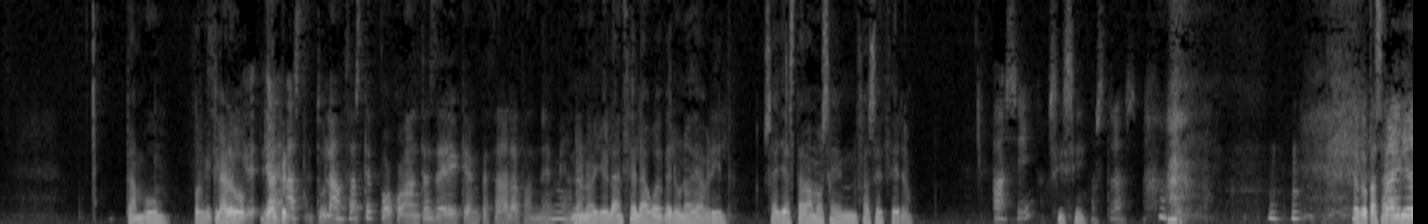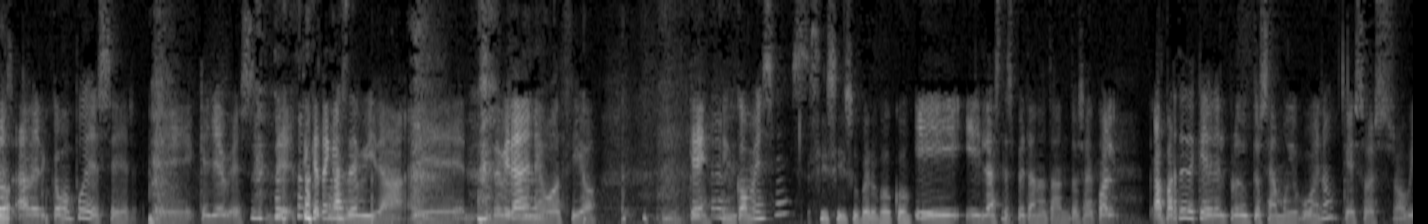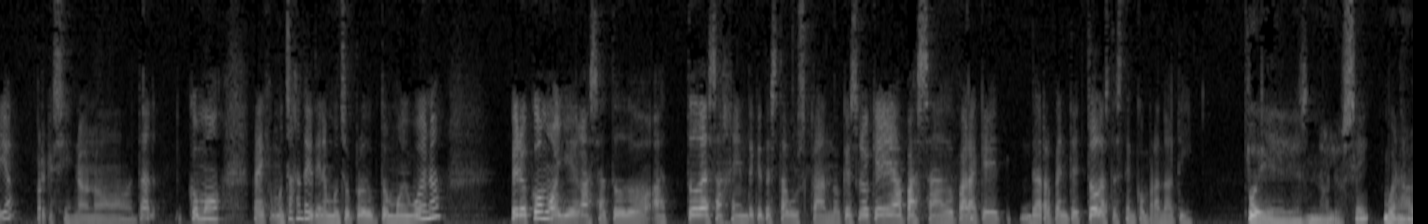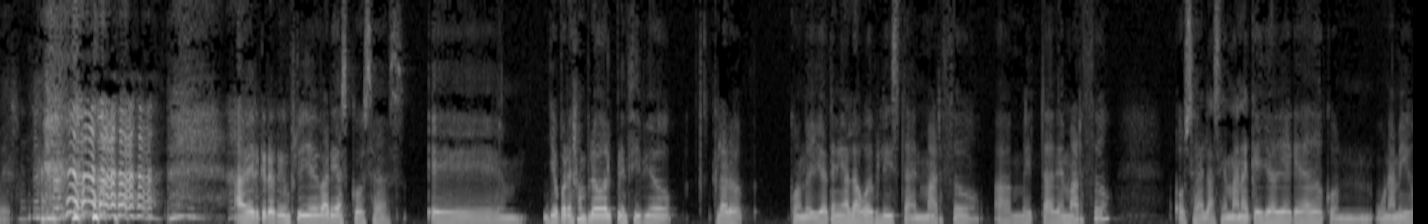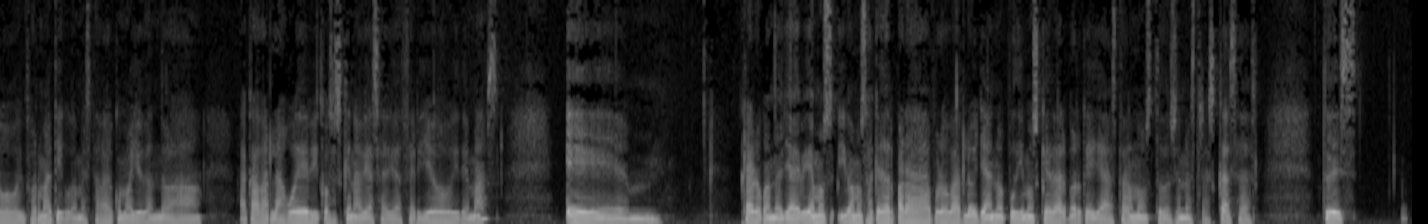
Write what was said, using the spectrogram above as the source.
tan boom. Porque Sí, claro, porque pri- además tú lanzaste poco antes de que empezara la pandemia. no, no, yo lancé la web el 1 de abril. O sea, ya estábamos en fase cero. Ah, sí. Sí, sí. Ostras. Lo que pasa Vale, que yo... entonces, a ver, ¿cómo puede ser eh, que lleves, de- que tengas de vida, eh, de vida de negocio, ¿qué? ¿Cinco meses? Sí, sí, súper poco. Y, y la estés petando tanto. O sea, ¿cuál, aparte de que el producto sea muy bueno, que eso es obvio, porque si no, no tal. ¿Cómo? Hay mucha gente que tiene mucho producto muy bueno, pero ¿cómo llegas a todo, a toda esa gente que te está buscando? ¿Qué es lo que ha pasado para que de repente todas te estén comprando a ti? Pues no lo sé. Bueno, a ver. a ver, creo que influye varias cosas. Eh, yo, por ejemplo, al principio, claro, cuando yo ya tenía la web lista en marzo, a mitad de marzo, o sea, la semana que yo había quedado con un amigo informático que me estaba como ayudando a, a acabar la web y cosas que no había sabido hacer yo y demás, eh, claro, cuando ya habíamos, íbamos a quedar para probarlo, ya no pudimos quedar porque ya estábamos todos en nuestras casas. Entonces,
